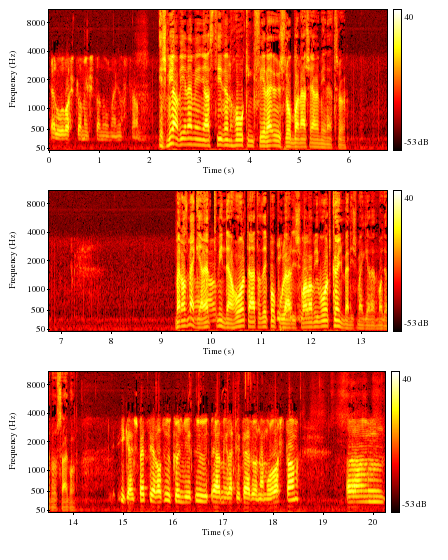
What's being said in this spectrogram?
elolvastam és tanulmányoztam. És mi a véleménye a Stephen Hawking féle ősrobbanás elméletről? Mert az megjelent mindenhol, tehát az egy populáris igen, valami igen. volt, könyvben is megjelent Magyarországon. Igen, speciál az ő könyvét, ő elméletét erről nem olvastam. Um,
